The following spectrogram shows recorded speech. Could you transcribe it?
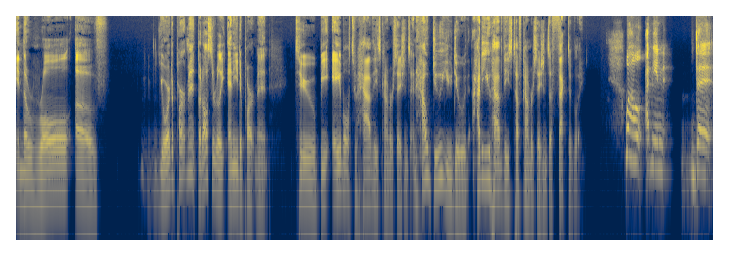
in the role of your department, but also really any department to be able to have these conversations. And how do you do how do you have these tough conversations effectively? Well, I mean, the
